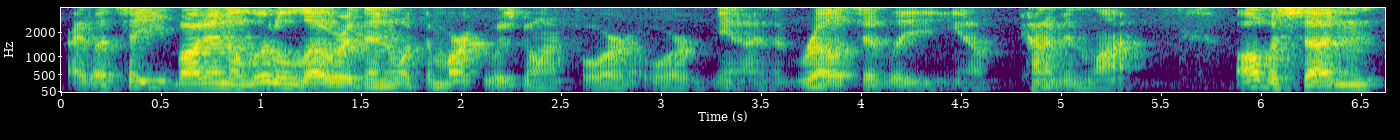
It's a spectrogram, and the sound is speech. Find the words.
Right? Let's say you bought in a little lower than what the market was going for, or you know, relatively, you know, kind of in line. All of a sudden,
